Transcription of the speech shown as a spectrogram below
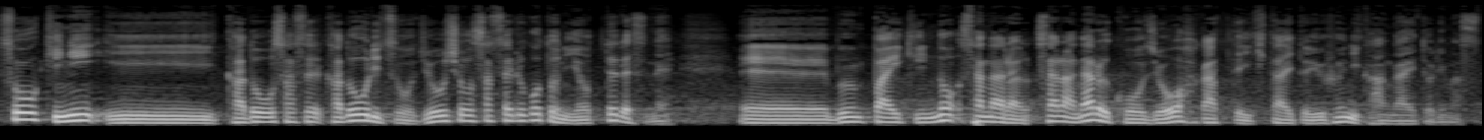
早期に稼働させ稼働率を上昇させることによってですね、えー、分配金のさらなる向上を図っていきたいというふうに考えております。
